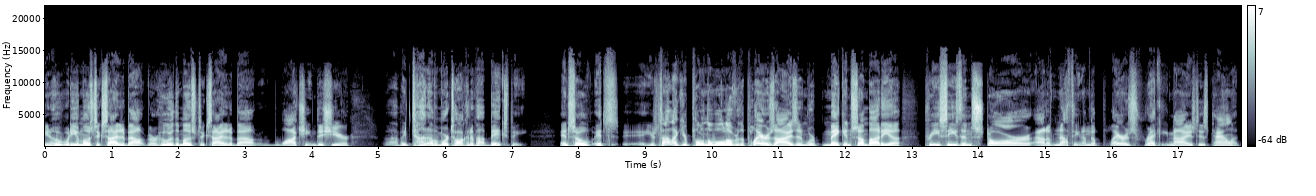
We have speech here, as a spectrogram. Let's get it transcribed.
you know, who what are you most excited about, or who are the most excited about watching this year? I mean, a ton of them were talking about Bigsby, and so it's it's not like you're pulling the wool over the players' eyes and we're making somebody a preseason star out of nothing. I mean, the players recognized his talent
